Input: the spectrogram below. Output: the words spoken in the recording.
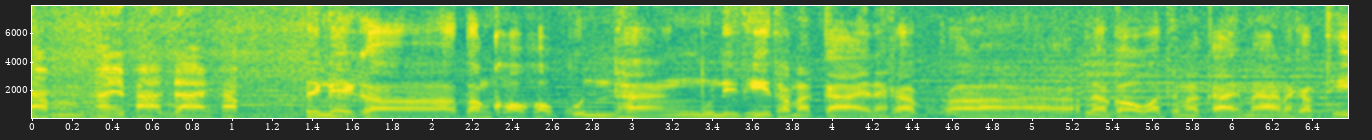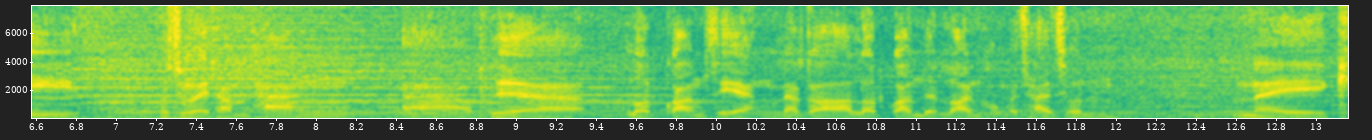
ทำให้ผ่านได้ครับยังไงก็ต้องขอขอบคุณทางมูลนิธิธรรมกายนะครับอ่าแล้วก็วัดธรรมกายมากนะครับที่มาช่วยทำทางอ่าเพื่อลดความเสี่ยง แล้วก็ลดความเดือดร้อนของประชาชน ในเข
